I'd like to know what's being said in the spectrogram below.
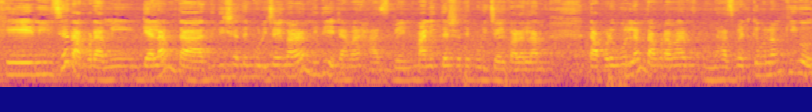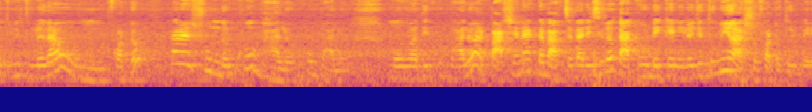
খেয়ে নিয়েছে, তারপরে আমি গেলাম, তা দিদির সাথে পরিচয় করালাম। দিদি, এটা আমার হাজবেন্ড মানিকদার সাথে পরিচয় করালাম। তারপরে বললাম, তারপরে আমার হাজবেন্ডকে বললাম, কি গো, তুমি তুলে দাও ফটো তাহলে সুন্দর, খুব ভালো খুব ভালো। মৌমাদি খুব ভালো। আর পাশে না একটা বাচ্চা দাঁড়িয়ে ছিল, তাকেও ডেকে নিল যে, তুমিও আসো ফটো তুলবে।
